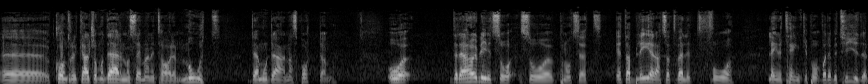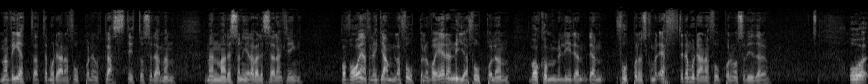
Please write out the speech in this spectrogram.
Eh, contro il calcio moderno, säger man i Italien. Mot den moderna sporten. Och det där har ju blivit så, så på något sätt etablerat så att väldigt få längre tänker på vad det betyder. Man vet att den moderna fotbollen är något plastigt och sådär men, men man resonerar väldigt sällan kring vad var egentligen den gamla fotbollen? Vad är den nya fotbollen? Vad kommer bli den, den fotbollen som kommer efter den moderna fotbollen och så vidare? Och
